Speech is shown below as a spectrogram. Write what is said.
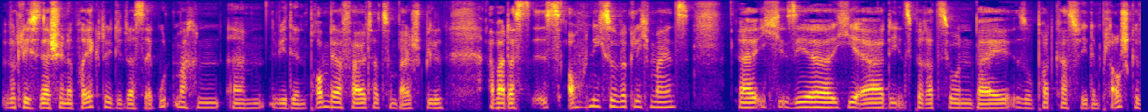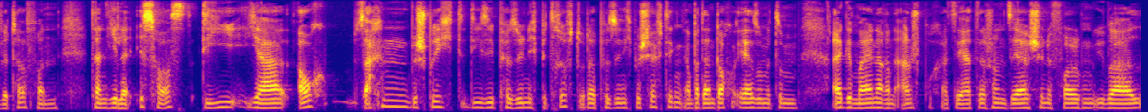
wirklich sehr schöne Projekte, die das sehr gut machen, ähm, wie den Brombeerfalter zum Beispiel. Aber das ist auch nicht so wirklich meins. Äh, ich sehe hier eher die Inspiration bei so Podcasts wie dem Plauschgewitter von Daniela Ishorst, die ja auch Sachen bespricht, die sie persönlich betrifft oder persönlich beschäftigen, aber dann doch eher so mit so einem allgemeineren Anspruch. Also sie hat ja schon sehr schöne Folgen über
